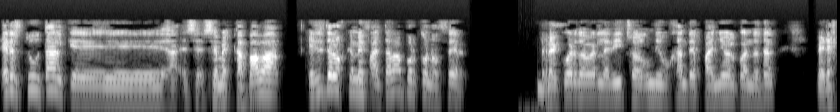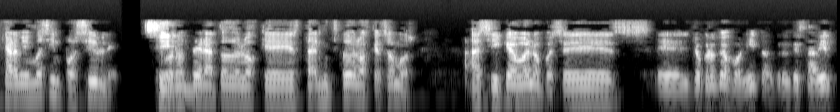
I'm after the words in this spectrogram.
eres tú tal, que se, se, me escapaba, eres de los que me faltaba por conocer. Recuerdo haberle dicho a algún dibujante español cuando tal, pero es que ahora mismo es imposible conocer a todos los que están y todos los que somos. Así que bueno, pues es, eh, yo creo que es bonito, creo que está bien,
